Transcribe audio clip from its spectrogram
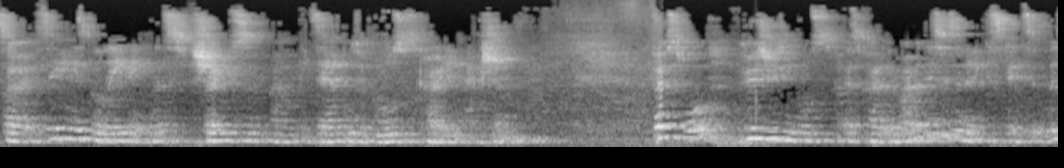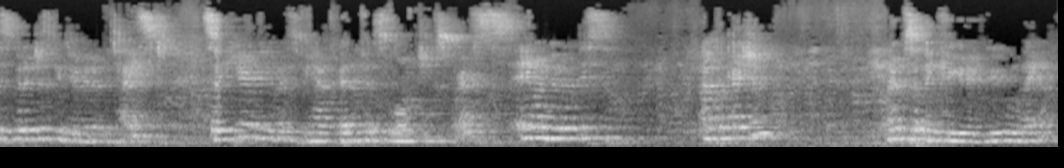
so seeing is believing. Let's show you some um, examples of rules code in action. First of all, who's using rules as code at the moment? This isn't an extensive list, but it just gives you a bit of a taste. So here in the US, we have Benefits Launch Express. Anyone heard of this application? I Nope, something for you to Google later.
